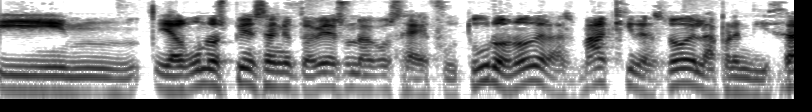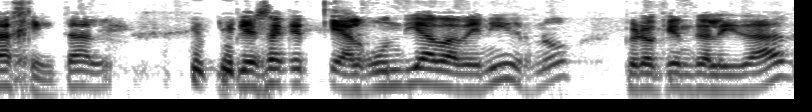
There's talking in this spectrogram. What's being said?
y, algunos piensan que todavía es una cosa de futuro, ¿no? De las máquinas, ¿no? El aprendizaje y tal. Y piensan que, algún día va a venir, ¿no? Pero que en realidad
